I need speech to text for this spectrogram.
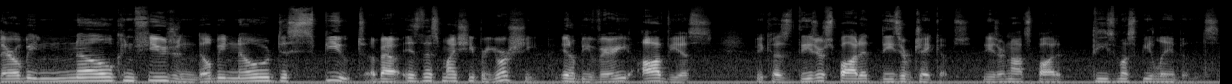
there will be no confusion. There'll be no dispute about is this my sheep or your sheep. It'll be very obvious because these are spotted. These are Jacob's. These are not spotted. These must be Laban's.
